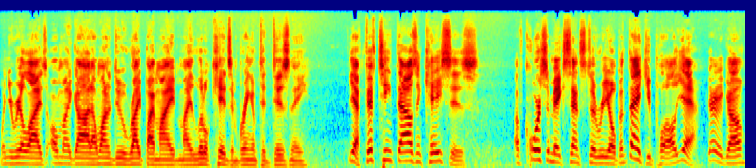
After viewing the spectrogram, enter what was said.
when you realize, oh my God, I want to do right by my, my little kids and bring them to Disney. Yeah, 15,000 cases. Of course, it makes sense to reopen. Thank you, Paul. Yeah, there you go.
